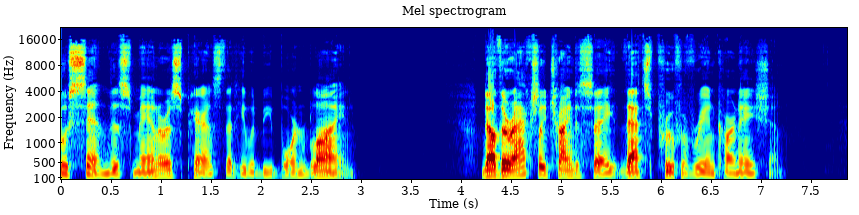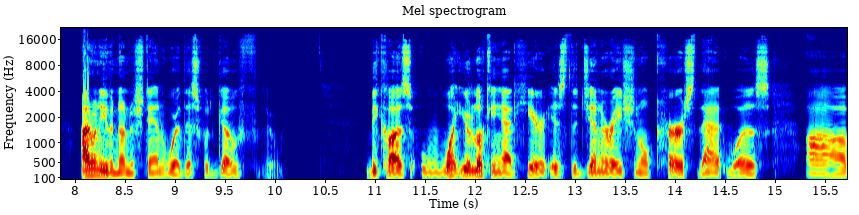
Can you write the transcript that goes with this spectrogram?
who sinned, this man or his parents, that he would be born blind? Now, they're actually trying to say that's proof of reincarnation. I don't even understand where this would go through. Because what you're looking at here is the generational curse that was, uh,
